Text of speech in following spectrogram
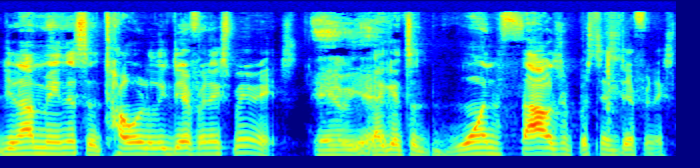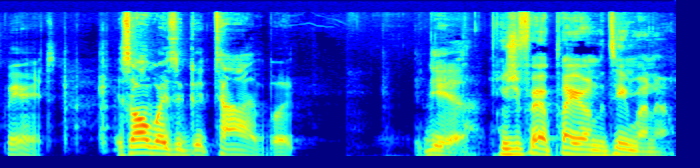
you know what I mean. It's a totally different experience. Hell yeah. Like it's a one thousand percent different experience. It's always a good time, but yeah, Who's your favorite player on the team right now?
